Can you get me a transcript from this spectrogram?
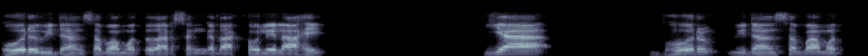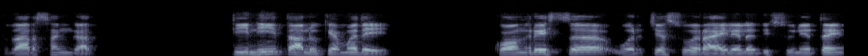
भोर विधानसभा मतदारसंघ दाखवलेला आहे. या भोर विधानसभा मतदारसंघात तिन्ही तालुक्यामध्ये काँग्रेसचं वर्चस्व राहिलेलं दिसून येत आहे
